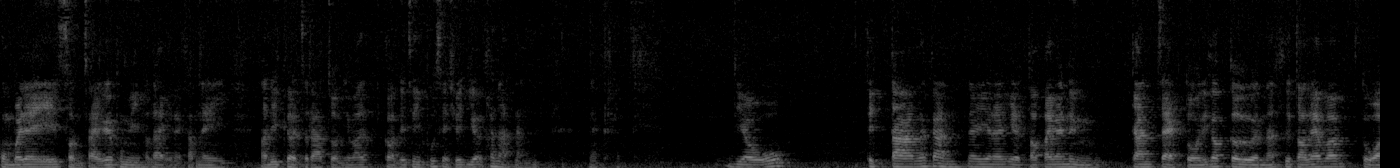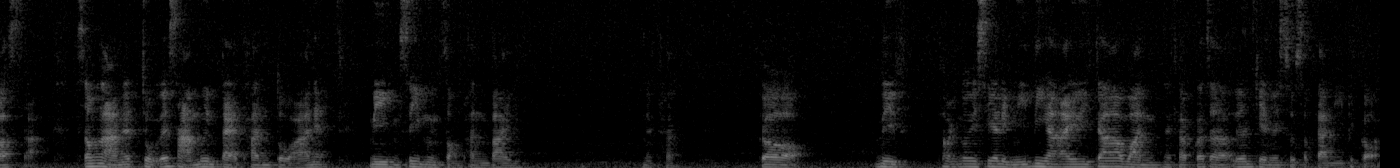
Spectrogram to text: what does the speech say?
คงไม่ได้สนใจเรื่องพวกนี้เท่าไหร่นะครับ ในตอนที่เกิดจราจรที่ว่าก่อนที่จะมีผู้เสียชีวิตเยอะขนาดนั้นนะครับ เดี๋ยวติดตามแล้วกันในรายละเอียดต่อไปอันหนึ่งการแจกตัวนี่ก็เกินนะคือตอนแรกว่าตัวสนามเนี่ยจุได้ 38,000 ตัวเนี่ยมีถึง 42,000 ใบนะครับ ก็ดี ของอินโดนีเซียลีกนี้ BRI ลีก้าวันนะครับ ก็จะเลื่อนเกมในสุดสัปดาห์นี้ไปก่อน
